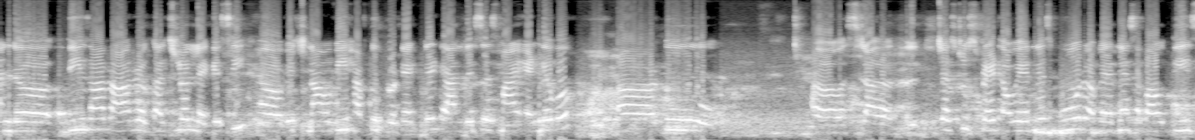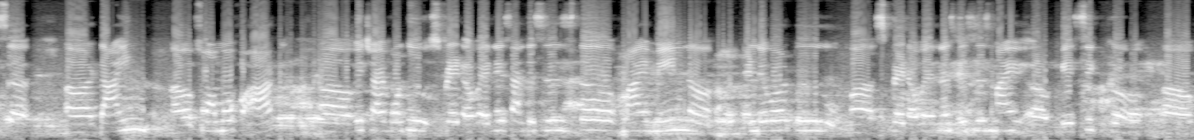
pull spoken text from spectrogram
and uh, these are our cultural legacy uh, which now we have to protect it. And this is my endeavor to just to spread awareness, more awareness about these uh, uh, dying uh, form of art, uh, which I want to spread awareness, and this is the my main uh, endeavor to uh, spread awareness. This is my uh, basic uh, uh,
